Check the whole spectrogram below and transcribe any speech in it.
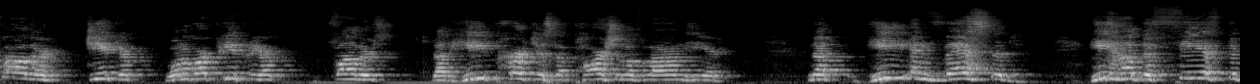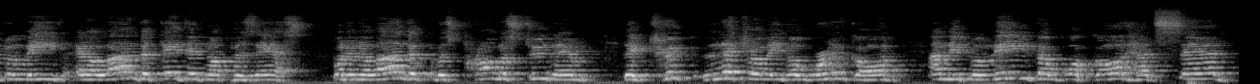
father Jacob, one of our patriarch fathers, that he purchased a parcel of land here. That he invested. He had the faith to believe in a land that they did not possess, but in a land that was promised to them. They took literally the word of God and they believed that what God had said,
